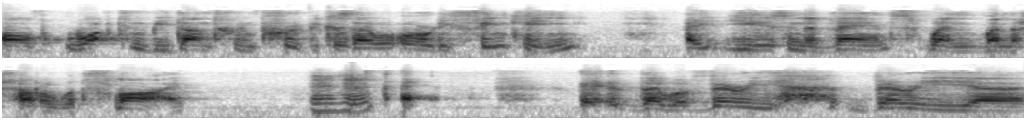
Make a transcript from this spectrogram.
of what can be done to improve because they were already thinking eight years in advance when, when the shuttle would fly. Mm-hmm. They were very, very uh,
